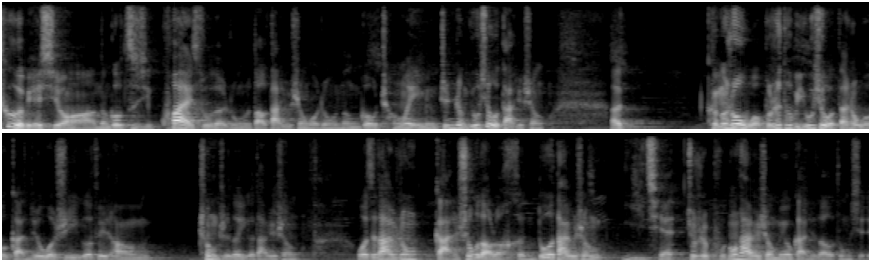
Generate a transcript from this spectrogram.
特别希望啊，能够自己快速的融入到大学生活中，能够成为一名真正优秀的大学生。呃，可能说我不是特别优秀，但是我感觉我是一个非常称职的一个大学生。我在大学中感受到了很多大学生以前就是普通大学生没有感觉到的东西。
